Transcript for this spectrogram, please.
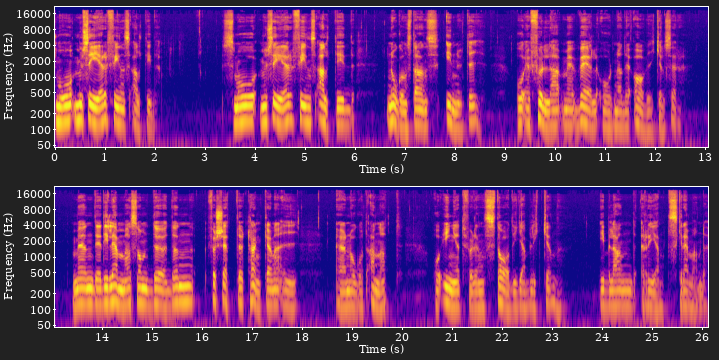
Små museer finns alltid. Små museer finns alltid någonstans inuti och är fulla med välordnade avvikelser. Men det dilemma som döden försätter tankarna i är något annat och inget för den stadiga blicken. Ibland rent skrämmande.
